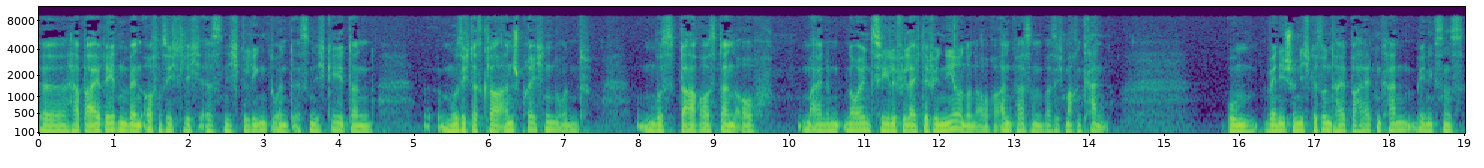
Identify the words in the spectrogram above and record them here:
äh, herbeireden, wenn offensichtlich es nicht gelingt und es nicht geht. Dann muss ich das klar ansprechen und muss daraus dann auch meine neuen Ziele vielleicht definieren und auch anpassen, was ich machen kann. Um, wenn ich schon nicht Gesundheit behalten kann, wenigstens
